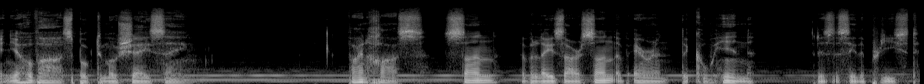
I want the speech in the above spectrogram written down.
And Jehovah spoke to Moshe, saying, Phinehas, son of Eleazar, son of Aaron, the Kohen, that is to say, the priest,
